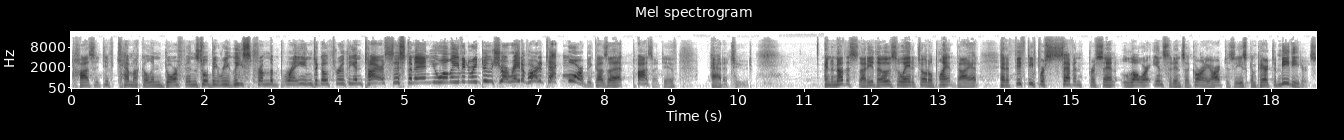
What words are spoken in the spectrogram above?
positive chemical endorphins will be released from the brain to go through the entire system, and you will even reduce your rate of heart attack more because of that positive attitude. In another study, those who ate a total plant diet had a 57% lower incidence of coronary heart disease compared to meat eaters.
